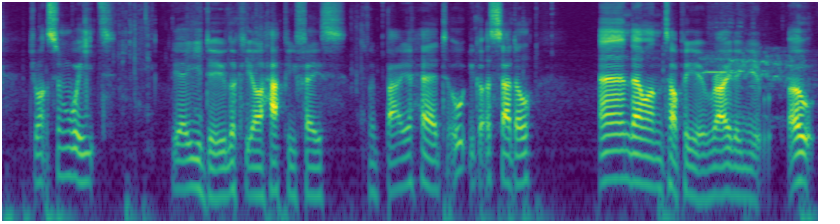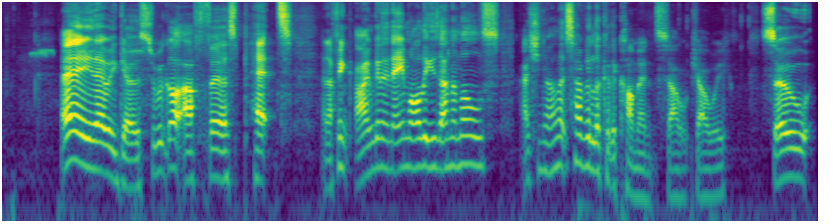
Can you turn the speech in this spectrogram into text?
Do you want some wheat? Yeah, you do. Look at your happy face. Bow your head. Oh, you got a saddle. And I'm on top of you, riding you. Oh. Hey, there we go. So we got our first pet. And I think I'm going to name all these animals. Actually, no, let's have a look at the comments, shall we? So,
